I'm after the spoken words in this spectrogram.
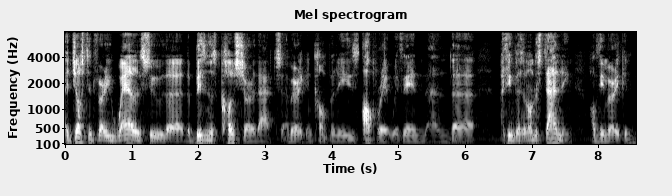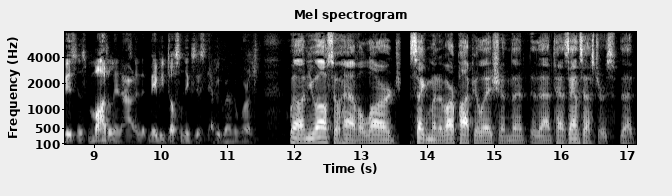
adjusted very well to the the business culture that American companies operate within, and uh, I think there's an understanding of the American business model in Ireland that maybe doesn't exist everywhere in the world. Well, and you also have a large segment of our population that that has ancestors that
